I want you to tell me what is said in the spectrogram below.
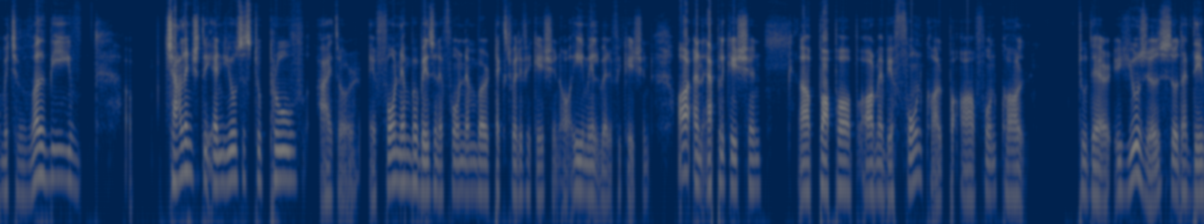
which will be challenge the end users to prove either a phone number based on a phone number text verification or email verification or an application uh, pop-up or maybe a phone call or phone call to their users so that they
